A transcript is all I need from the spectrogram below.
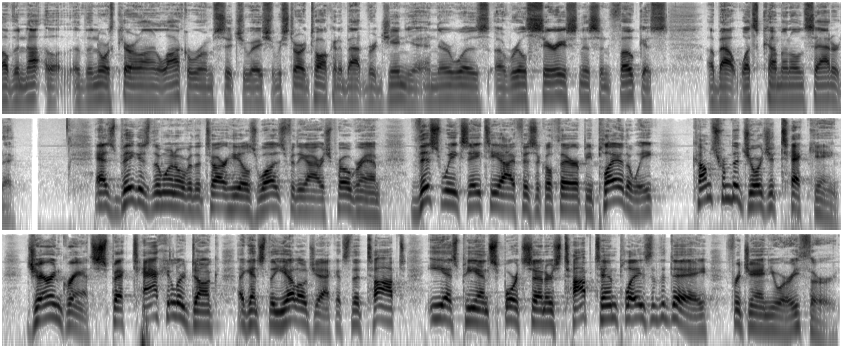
of the, of the North Carolina locker room situation, we started talking about Virginia, and there was a real seriousness and focus about what's coming on Saturday. As big as the win over the Tar Heels was for the Irish program, this week's ATI Physical Therapy Play of the Week comes from the Georgia Tech game. Jerian Grant's spectacular dunk against the Yellow Jackets that topped ESPN Sports Center's top 10 plays of the day for January 3rd.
